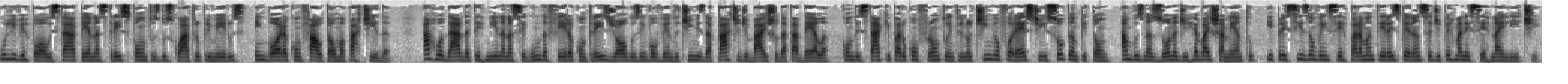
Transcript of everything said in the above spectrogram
O Liverpool está a apenas três pontos dos quatro primeiros, embora com falta uma partida. A rodada termina na segunda-feira com três jogos envolvendo times da parte de baixo da tabela, com destaque para o confronto entre Nottingham Forest e Southampton, ambos na zona de rebaixamento, e precisam vencer para manter a esperança de permanecer na elite.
